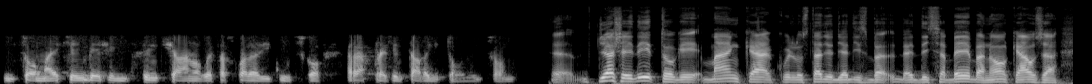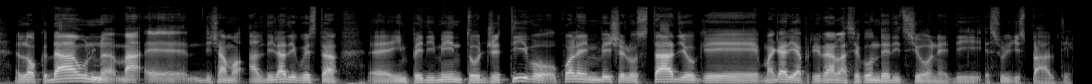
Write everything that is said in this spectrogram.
insomma e che invece il Senciano, questa squadra di Cuzco, rappresentava in toto insomma. Eh, già ci hai detto che manca quello stadio di Addis, Abeba no? causa lockdown, sì. ma eh, diciamo al di là di questo eh, impedimento oggettivo, qual è invece lo stadio che magari aprirà la seconda edizione di Sugli Spalti?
